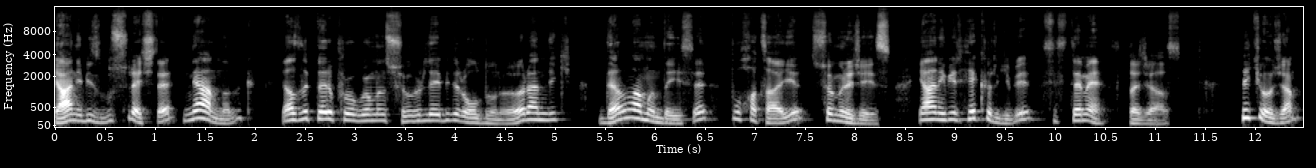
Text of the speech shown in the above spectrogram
Yani biz bu süreçte ne anladık? Yazdıkları programın sömürülebilir olduğunu öğrendik. Devamında ise bu hatayı sömüreceğiz. Yani bir hacker gibi sisteme tutacağız. Peki hocam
